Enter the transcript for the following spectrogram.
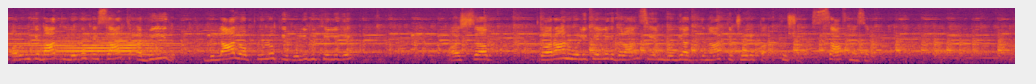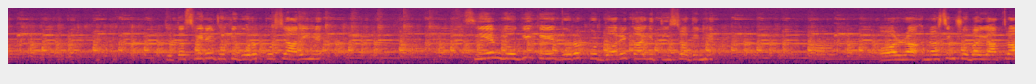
और उनके बाद लोगों के साथ अबीर, गुलाल और फूलों की होली भी खेली गई। और सब दौरान होली खेलने के दौरान सीएम योगी आदित्यनाथ के चेहरे पर खुशी, साफ़ नज़र आई। तो तस्वीरें जो कि गोरखपुर से आ रही हैं। सीएम योगी के गोरखपुर दौरे का ये तीसरा दिन है। और नरसिंह शोभा यात्रा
